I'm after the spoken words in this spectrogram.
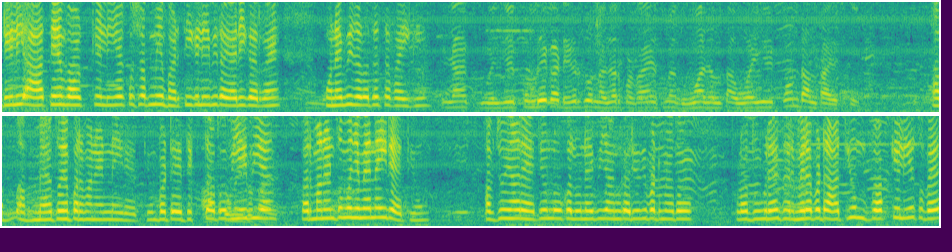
डेली आते हैं वॉक के लिए कुछ अपनी भर्ती के लिए भी तैयारी कर रहे हैं उन्हें भी ज़रूरत है सफ़ाई की। ये कूड़े का ढेर जो नज़र पड़ रहा है इसमें धुआँ जलता हुआ है ये कौन डालता है इसको? अब अब मैं तो यहाँ परमानेंट नहीं रहती हूँ बट दिखता तो ये भी है? परमानेंट तो मुझे मैं नहीं रहती हूँ। अब जो यहाँ रहती हूँ लोकल उन्हें भी जानकारी होगी बट मैं तो थोड़ा दूर है घर मेरा बट आती हूँ वॉक के लिए सुबह।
